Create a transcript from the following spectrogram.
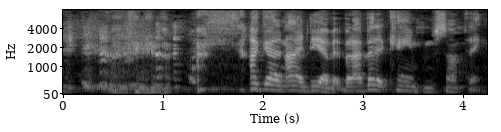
I've got an idea of it, but I bet it came from something.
